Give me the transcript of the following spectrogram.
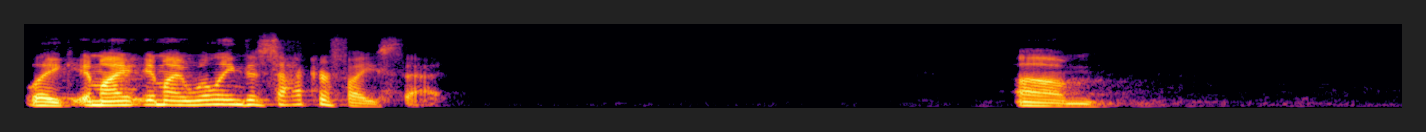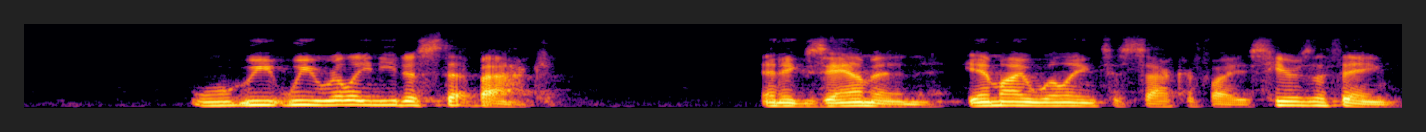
Like, am I, am I willing to sacrifice that? Um, we, we really need to step back and examine Am I willing to sacrifice? Here's the thing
